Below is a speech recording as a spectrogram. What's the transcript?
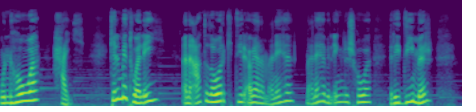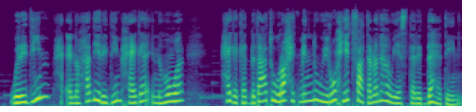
وإن هو حي. كلمة ولي أنا قعدت أدور كتير قوي على معناها. معناها بالإنجلش هو redeemer و redeem إنه حد ي redeem حاجة إن هو حاجة كانت بتاعته وراحت منه ويروح يدفع تمنها ويستردها تاني.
